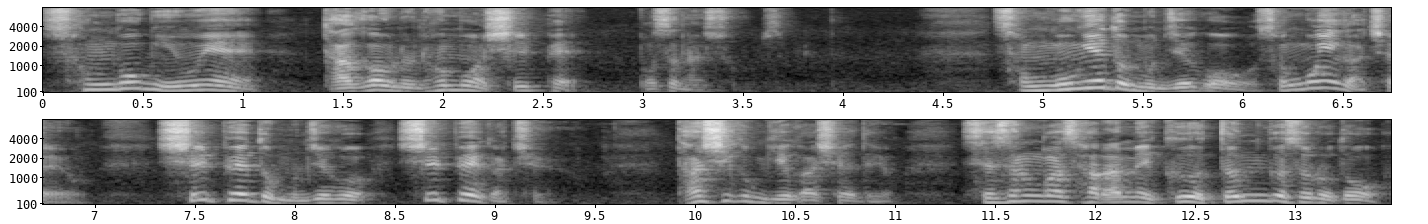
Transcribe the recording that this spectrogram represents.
성공 이후에 다가오는 허무와 실패 벗어날 수가 없습니다. 성공에도 문제고 성공에 갇혀요. 실패도 문제고 실패에 갇혀요. 다시금 기억하셔야 돼요. 세상과 사람의 그 어떤 것으로도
